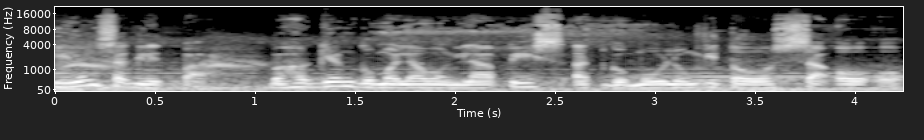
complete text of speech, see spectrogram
Ilang saglit pa, bahagyang gumalaw ang lapis at gumulong ito sa oo.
